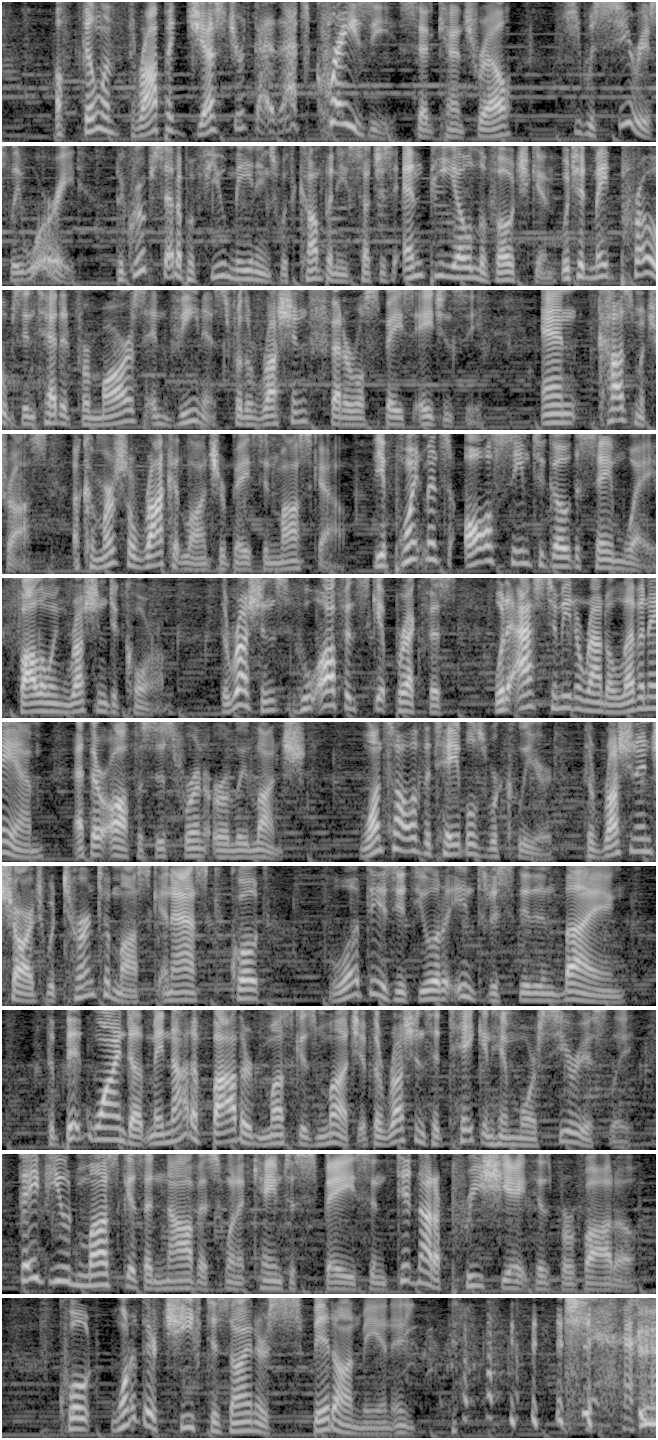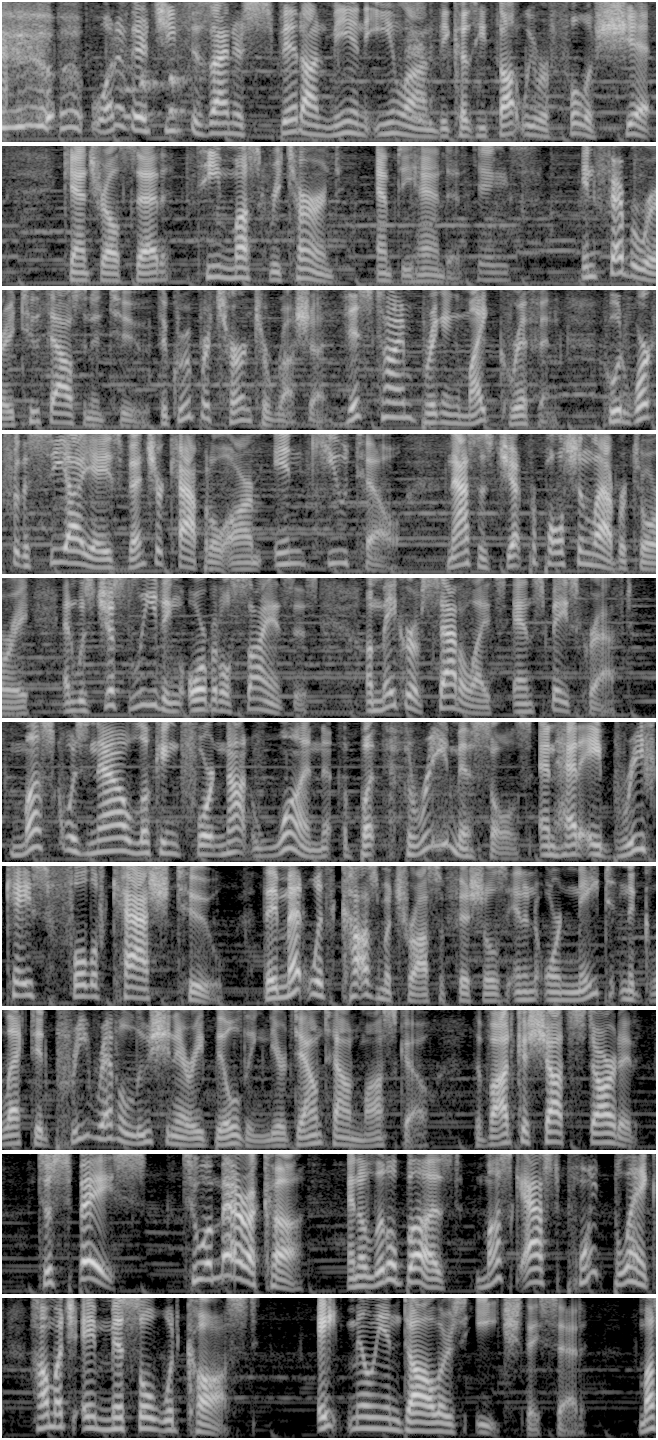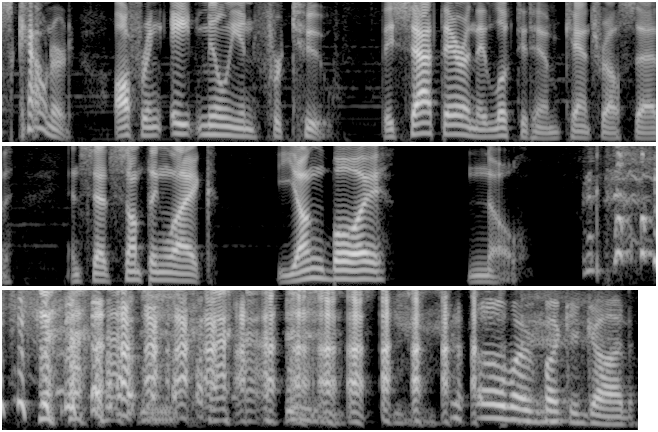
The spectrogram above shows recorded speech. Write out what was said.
A philanthropic gesture? That, that's crazy, said Cantrell. He was seriously worried. The group set up a few meetings with companies such as NPO Lavochkin, which had made probes intended for Mars and Venus for the Russian Federal Space Agency, and Kosmotras, a commercial rocket launcher based in Moscow. The appointments all seemed to go the same way, following Russian decorum. The Russians, who often skip breakfast, would ask to meet around 11 a.m. at their offices for an early lunch. Once all of the tables were cleared, the Russian in charge would turn to Musk and ask, quote, What is it you're interested in buying? The big windup may not have bothered Musk as much if the Russians had taken him more seriously. They viewed Musk as a novice when it came to space and did not appreciate his bravado. Quote, one of their chief designers spit on me and, and one of their chief designers spit on me and Elon because he thought we were full of shit, Cantrell said. Team Musk returned empty handed. Kings. In February 2002, the group returned to Russia, this time bringing Mike Griffin, who had worked for the CIA's venture capital arm In-Q-Tel, NASA's Jet Propulsion Laboratory, and was just leaving Orbital Sciences, a maker of satellites and spacecraft. Musk was now looking for not one, but three missiles and had a briefcase full of cash, too. They met with Kosmotras officials in an ornate, neglected, pre revolutionary building near downtown Moscow. The vodka shots started. To space! To America! And a little buzzed, Musk asked point blank how much a missile would cost. $8 million each, they said. Musk countered, offering 8 million for two. They sat there and they looked at him, Cantrell said, and said something like, Young boy, no. oh my fucking god.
